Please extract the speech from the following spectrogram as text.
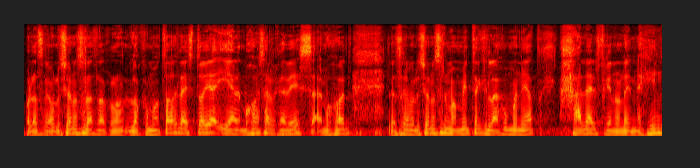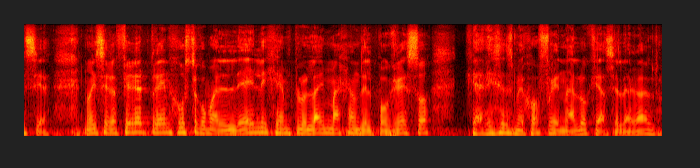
o las revoluciones son las locomotoras de la historia, y a lo mejor es al revés. A lo mejor las revoluciones son el momento en que la humanidad jala el freno de emergencia. ¿no? Y se refiere al tren justo como el, el ejemplo, la imagen del progreso, que a veces es mejor frenarlo que acelerarlo.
